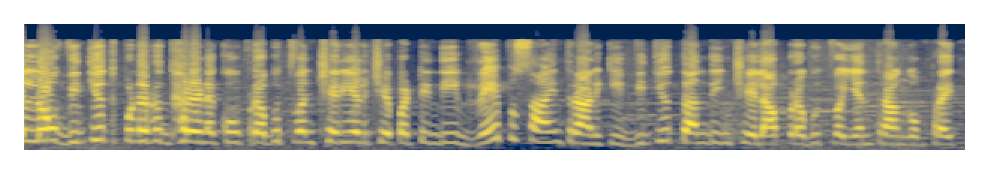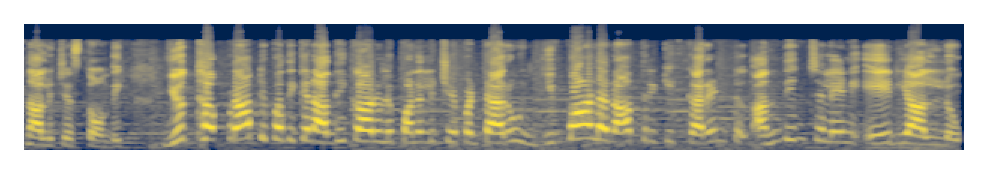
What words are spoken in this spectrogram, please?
జిల్లాల్లో విద్యుత్ పునరుద్ధరణకు ప్రభుత్వం చర్యలు చేపట్టింది. రేపు సాయంత్రానికి విద్యుత్ అందించేలా ప్రభుత్వ యంత్రాంగం ప్రయత్నాలు చేస్తోంది. యుద్ధ ప్రాతిపదికన అధికారులు పనులు చేపట్టారు. ఇవాళ రాత్రికి కరెంటు అందించలేని ఏరియాల్లో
